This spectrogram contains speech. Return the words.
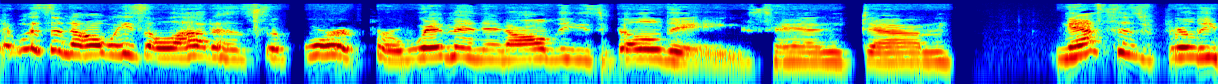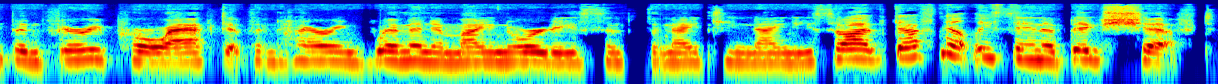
there wasn't always a lot of support for women in all these buildings. And um, NASA's really been very proactive in hiring women and minorities since the 1990s. So I've definitely seen a big shift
